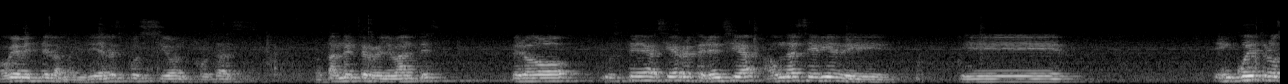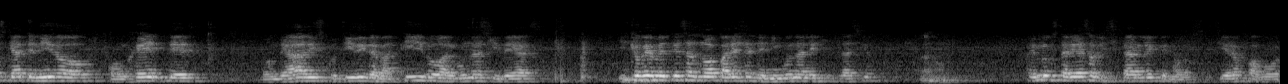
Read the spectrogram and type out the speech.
obviamente la mayoría de la exposición, cosas totalmente relevantes, pero usted hacía referencia a una serie de eh, encuentros que ha tenido con gentes, donde ha discutido y debatido algunas ideas, y que obviamente esas no aparecen en ninguna legislación. A mí me gustaría solicitarle que nos hiciera favor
